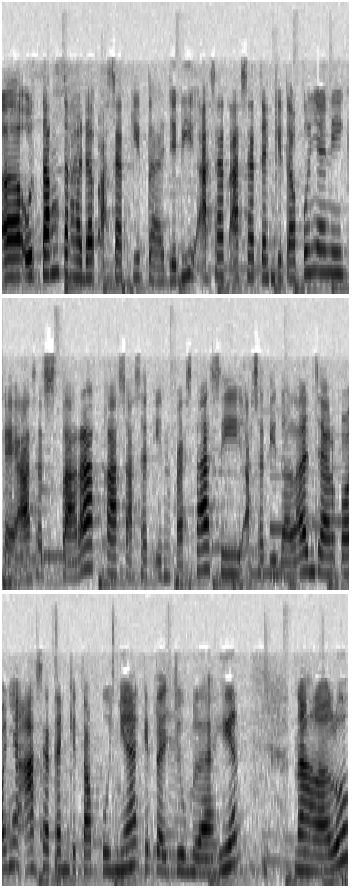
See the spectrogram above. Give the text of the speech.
uh, utang terhadap aset kita. Jadi aset-aset yang kita punya nih, kayak aset setara kas, aset investasi, aset tidak lancar, pokoknya aset yang kita punya kita jumlahin. Nah, lalu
